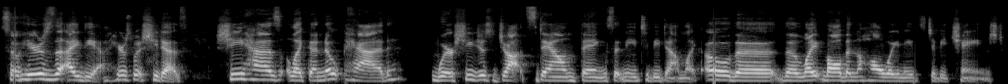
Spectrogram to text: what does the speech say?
So here's the idea. Here's what she does. She has like a notepad where she just jots down things that need to be done like oh the the light bulb in the hallway needs to be changed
